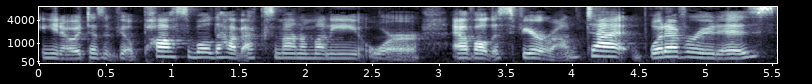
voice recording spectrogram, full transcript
you know, it doesn't feel possible to have X amount of money or I have all this fear around debt, whatever it is,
